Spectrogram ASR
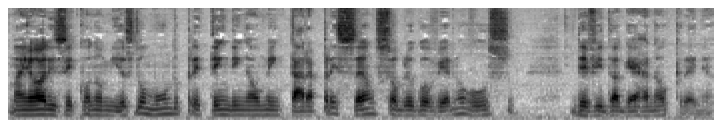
Maiores economias do mundo pretendem aumentar a pressão sobre o governo russo devido à guerra na Ucrânia.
